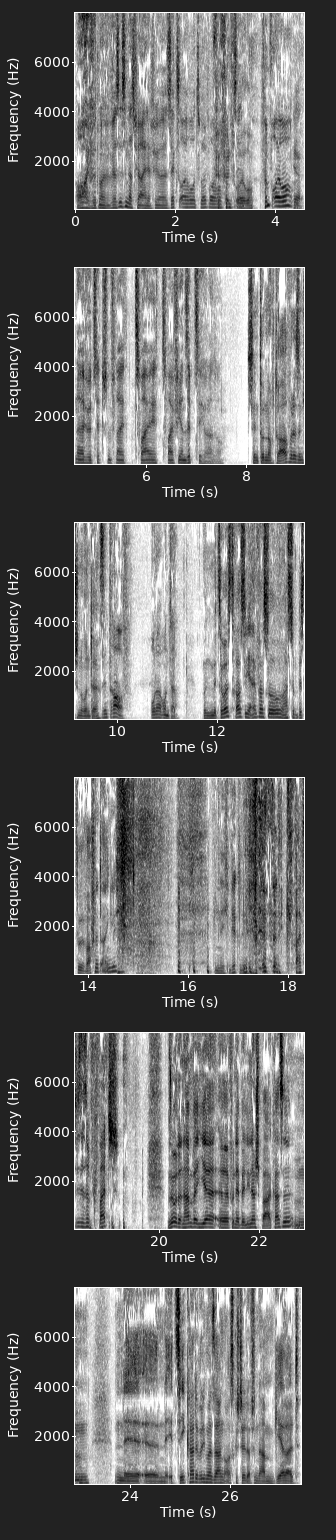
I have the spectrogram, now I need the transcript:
Oh, ich würde mal, was ist denn das für eine? Für 6 Euro, 12 Euro? Für fünf 15? Euro. 5 Euro? Ja. Na, ich würde schätzen vielleicht 2, 2,74 oder so. Sind du noch drauf oder sind schon runter? Sind drauf. Oder runter. Und mit sowas traust du dich einfach so, hast du, bist du bewaffnet eigentlich? Nicht wirklich. Das ist Quatsch, das ist doch Quatsch. So, dann haben wir hier äh, von der Berliner Sparkasse Mhm. mh, eine, äh, eine EC-Karte, würde ich mal sagen, ausgestellt auf den Namen Gerald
